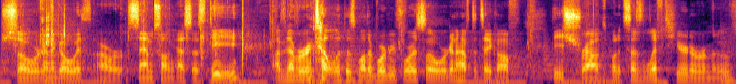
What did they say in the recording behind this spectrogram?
So we're gonna go with our Samsung SSD. I've never dealt with this motherboard before, so we're gonna have to take off these shrouds, but it says lift here to remove.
